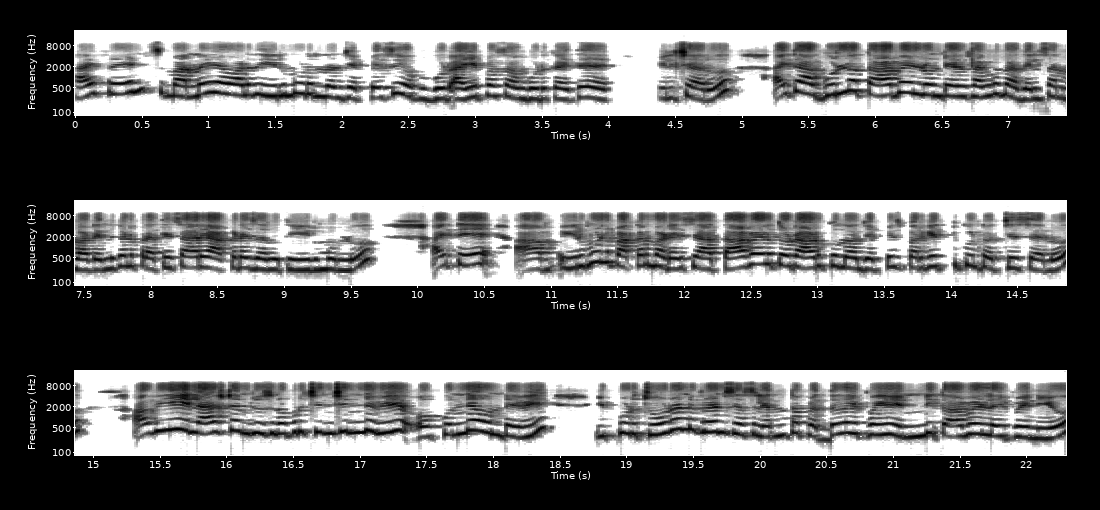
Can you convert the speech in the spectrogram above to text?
హాయ్ ఫ్రెండ్స్ మా అన్నయ్య వాళ్ళది ఇరుముడు ఉందని చెప్పేసి ఒక గుడి అయ్యప్ప స్వామి గుడికి అయితే పిలిచారు. అయితే ఆ గుడిలో తాబేళ్ళు ఉంటే సంగతి నాకు తెలుసు అనమాట ఎందుకంటే ప్రతిసారి అక్కడే జరుగుతాయి ఇరుముళ్ళు. అయితే ఆ ఇరుముళ్ళు పక్కన పడేసి ఆ తాబేళ్ళతో ఆడుకుందాం అని చెప్పేసి పరిగెత్తుకుంటూ వచ్చేసాను. అవి లాస్ట్ టైం చూసినప్పుడు చిన్న చిన్నవి కొన్నే ఉండేవి. ఇప్పుడు చూడండి ఫ్రెండ్స్ అసలు ఎంత పెద్దగా అయిపోయి ఎన్ని తాబేళ్ళు అయిపోయినాయో.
